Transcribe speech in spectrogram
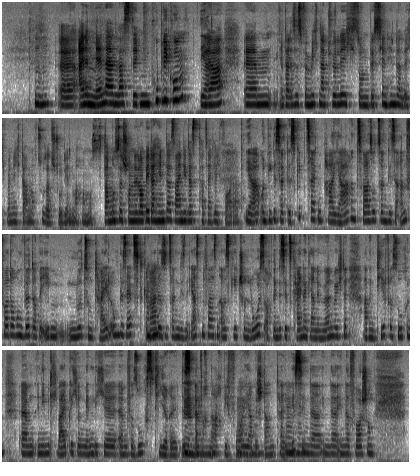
mhm. äh, einem männerlastigen Publikum, ja. ja ähm, dann ist es für mich natürlich so ein bisschen hinderlich, wenn ich dann noch Zusatzstudien machen muss. Da muss es schon eine Lobby dahinter sein, die das tatsächlich fordert. Ja, und wie gesagt, es gibt seit ein paar Jahren zwar sozusagen diese Anforderung, wird aber eben nur zum Teil umgesetzt, mhm. gerade mhm. sozusagen in diesen ersten Phasen, aber es geht schon los, auch wenn das jetzt keiner gerne hören möchte, aber in Tierversuchen, ähm, nämlich weibliche und männliche ähm, Versuchstiere, das mhm. einfach nach wie vor mhm. ja Bestandteil ist mhm. in der, in, der, in der Forschung.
